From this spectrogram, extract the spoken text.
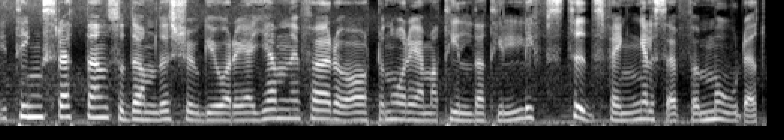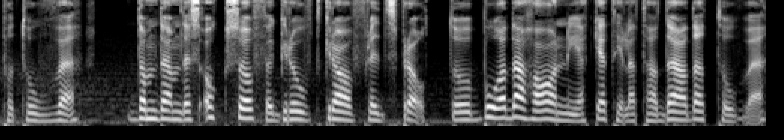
I tingsrätten så dömdes 20-åriga Jennifer och 18-åriga Matilda till livstidsfängelse för mordet på Tove. De dömdes också för grovt gravfridsbrott och båda har nekat till att ha dödat Tove.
